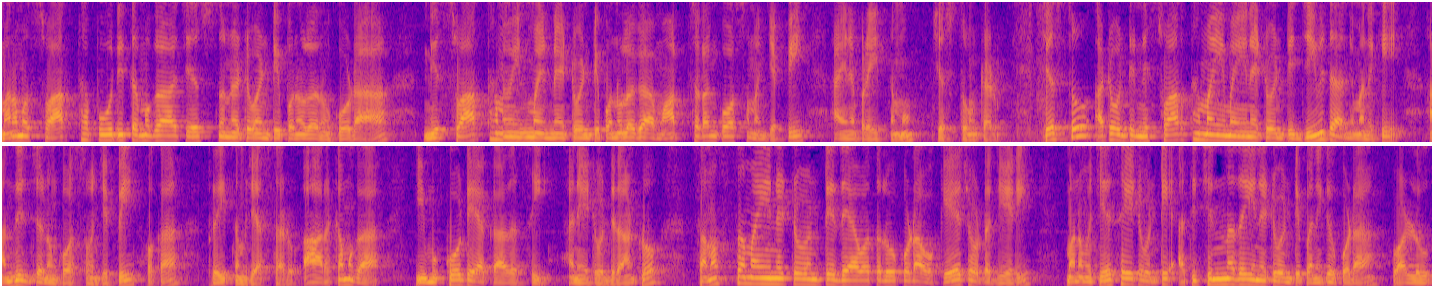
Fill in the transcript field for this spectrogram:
మనము స్వార్థపూరితముగా చేస్తున్నటువంటి పనులను కూడా నిస్వార్థమైనటువంటి పనులుగా మార్చడం కోసం అని చెప్పి ఆయన ప్రయత్నము చేస్తూ ఉంటాడు. చేస్తూ అటువంటి నిస్వార్థమయమైనటువంటి జీవితాన్ని మనకి అందించడం కోసం అని చెప్పి ఒక ప్రయత్నం చేస్తాడు. ఆ రకముగా ఈ ముక్కోటి ఏకాదశి అనేటువంటి దాంట్లో సమస్తమైనటువంటి దేవతలు కూడా ఒకే చోట చేరి మనము చేసేటువంటి అతి చిన్నదైనటువంటి పనికి కూడా వాళ్ళు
